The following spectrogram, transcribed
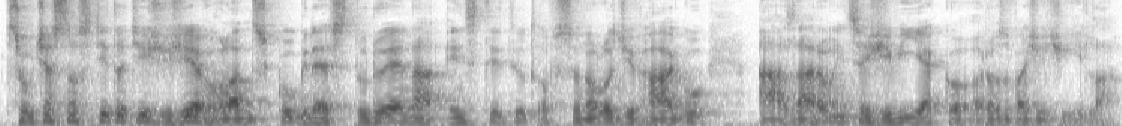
V současnosti totiž žije v Holandsku, kde studuje na Institute of Sonology v Hágu a zároveň se živí jako rozvažeč jídla.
